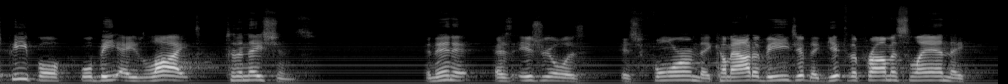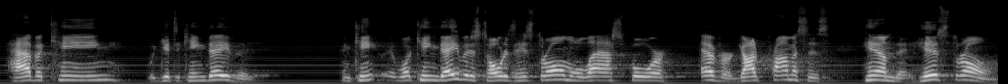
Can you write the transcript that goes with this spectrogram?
people will be a light to the nations. And then it as Israel is, is formed. They come out of Egypt, they get to the promised land, they have a king. We get to King David. And king, what King David is told is that his throne will last forever. God promises him that his throne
